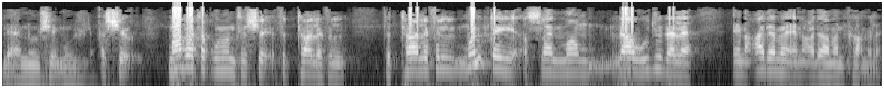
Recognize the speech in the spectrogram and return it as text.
لأنه شيء موجود. الشيء ماذا تقولون في الشيء في التالف في التالف المنتهي أصلا؟ ما لا وجود له. انعدم انعداما كاملا.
